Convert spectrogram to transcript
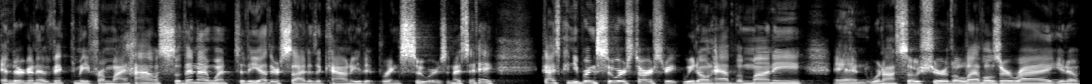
and they're going to evict me from my house. So then I went to the other side of the county that brings sewers, and I said, Hey, guys, can you bring sewers to our street? We don't have the money, and we're not so sure the levels are right, you know,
